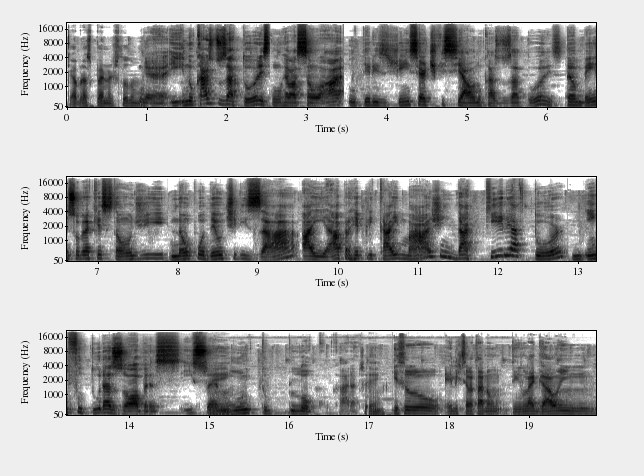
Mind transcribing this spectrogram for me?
quebra as pernas de todo mundo. É, e no caso dos atores, com relação à inteligência artificial, no caso dos atores, também sobre a questão de não poder utilizar a IA para replicar a imagem daquele ator em futuras obras. Isso é Sim. é muito louco cara. Sim. Isso eles trataram assim, legal em,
